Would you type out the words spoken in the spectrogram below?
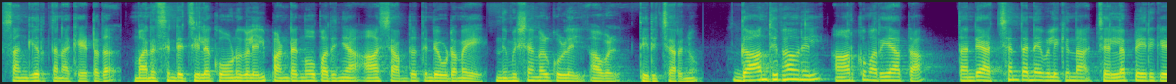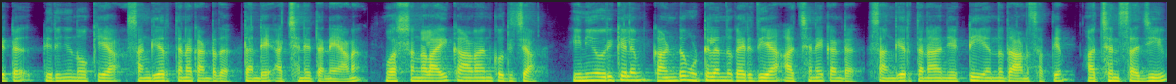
സങ്കീർത്തന കേട്ടത്. മനസ്സിന്റെ ചില കോണുകളിൽ പണ്ടെങ്ങോ പതിഞ്ഞ ആ ശബ്ദത്തിന്റെ ഉടമയെ നിമിഷങ്ങൾക്കുള്ളിൽ അവൾ തിരിച്ചറിഞ്ഞു. ഗാന്ധി ഭവനിൽ ആർക്കും അറിയാത്ത തന്റെ അച്ഛൻ തന്നെ വിളിക്കുന്ന ചെല്ലപ്പേര് കേട്ട് തിരിഞ്ഞു നോക്കിയ സങ്കീർത്തന കണ്ടത് തന്റെ അച്ഛനെ തന്നെയാണ്. വർഷങ്ങളായി കാണാൻ കൊതിച്ച ഇനി ഒരിക്കലും കണ്ടുമുട്ടില്ലെന്നു കരുതിയ അച്ഛനെ കണ്ട് സങ്കീർത്തന ഞെട്ടി എന്നതാണ് സത്യം. അച്ഛൻ സജീവ്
